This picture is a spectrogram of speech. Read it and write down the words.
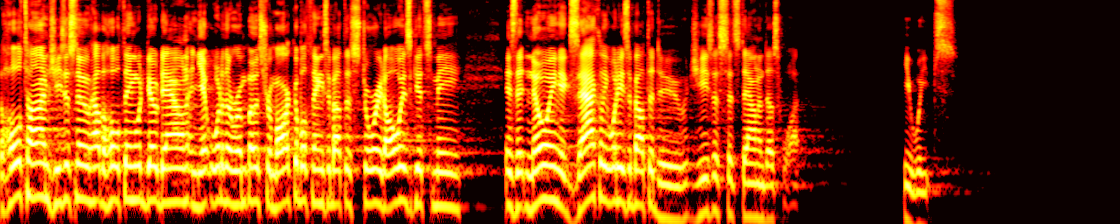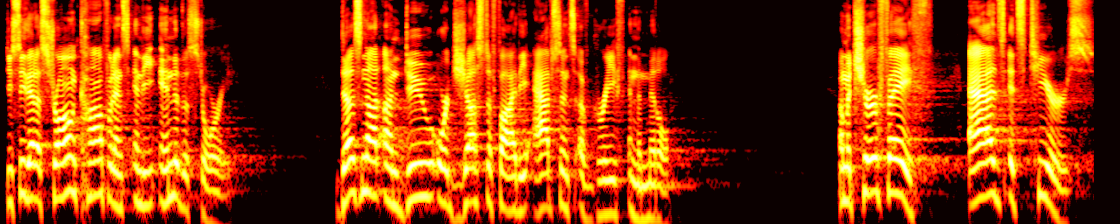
The whole time, Jesus knew how the whole thing would go down, and yet one of the most remarkable things about this story, it always gets me, is that knowing exactly what he's about to do, Jesus sits down and does what? He weeps. Do you see that? A strong confidence in the end of the story does not undo or justify the absence of grief in the middle. A mature faith adds its tears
